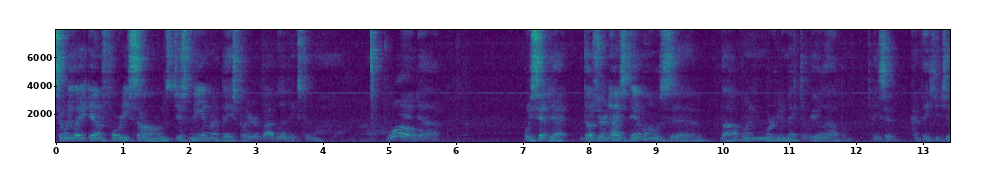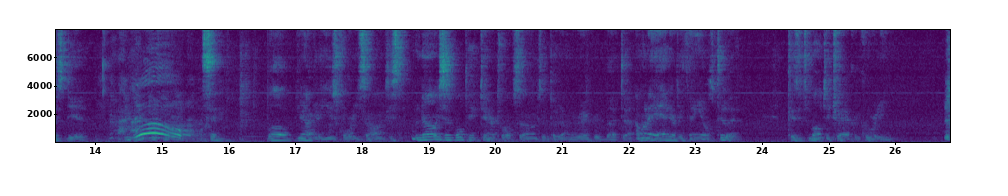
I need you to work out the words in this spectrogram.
so we laid down 40 songs, just me and my bass player, Bob Livingston. Whoa. And uh, we said that those are nice demos, uh, Bob. When we're going to make the real album? He said, I think you just did. Whoa. I said, well, you're not going to use 40 songs. He said, no, he said, we'll pick 10 or 12 songs and put it on the record, but uh, I'm going to add everything else to it because it's multi-track recording. I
